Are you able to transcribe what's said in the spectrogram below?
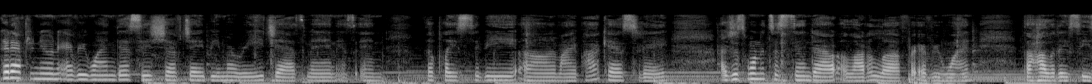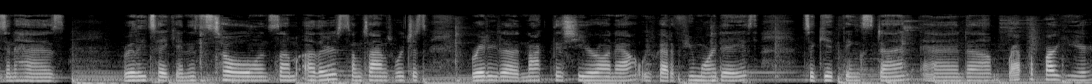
Good afternoon, everyone. This is Chef JB Marie. Jasmine is in the place to be on my podcast today. I just wanted to send out a lot of love for everyone. The holiday season has really taken its toll on some others. Sometimes we're just ready to knock this year on out. We've got a few more days to get things done and um, wrap up our year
